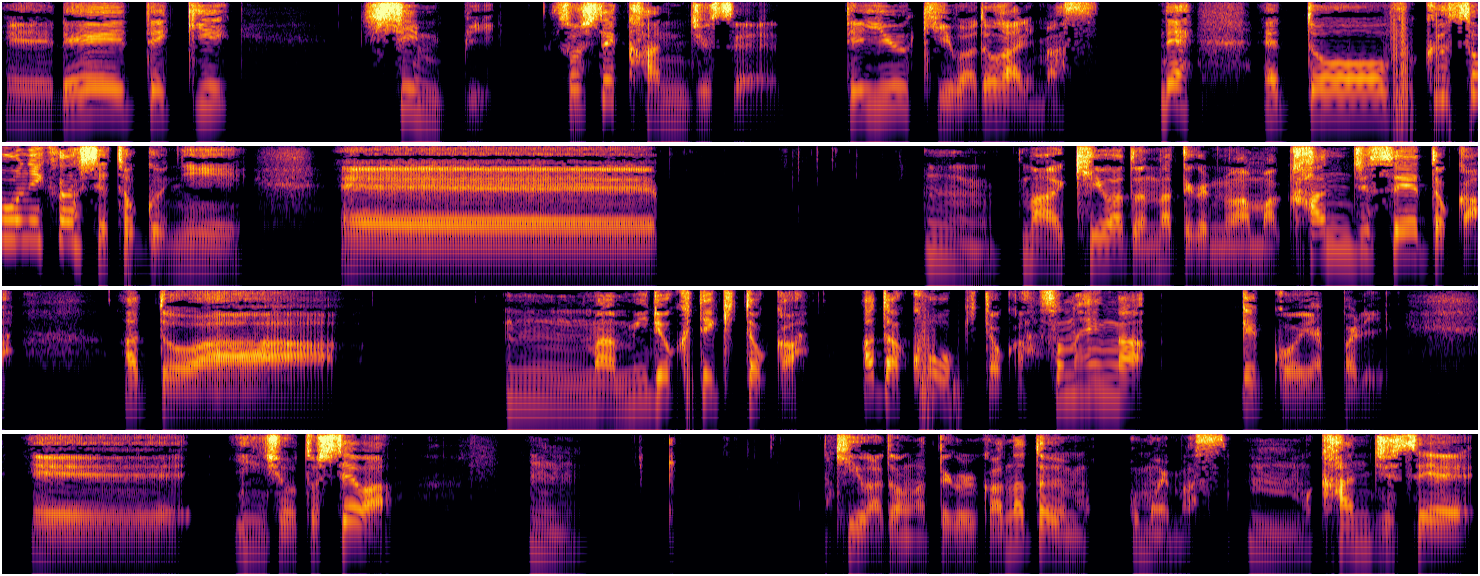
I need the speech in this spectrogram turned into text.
えー、霊的、神秘、そして感受性っていうキーワードがあります。で、えっと、服装に関して特に、えー、うん、まあ、キーワードになってくるのは、まあ、感受性とか、あとは、うん、まあ、魅力的とか、あとは後期とか、その辺が結構やっぱり、えー、印象としては、うん、キーワードになってくるかなと思います。うん、感受性、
